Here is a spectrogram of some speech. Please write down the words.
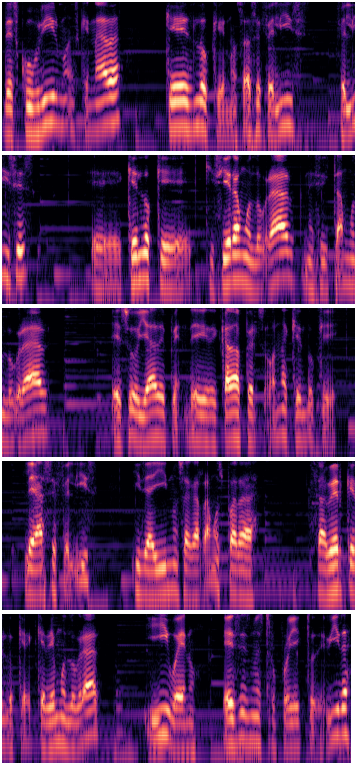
descubrir más que nada qué es lo que nos hace feliz, felices, eh, qué es lo que quisiéramos lograr, necesitamos lograr. Eso ya depende de cada persona, qué es lo que le hace feliz y de ahí nos agarramos para saber qué es lo que queremos lograr y bueno, ese es nuestro proyecto de vida.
